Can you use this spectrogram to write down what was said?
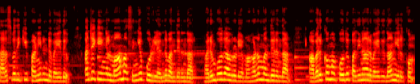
சரஸ்வதிக்கு பனிரெண்டு வயது. அன்றைக்கு எங்கள் மாமா சிங்கப்பூரிலிருந்து வந்திருந்தார். வரும்போது அவருடைய மகனும் வந்திருந்தார். அவருக்கும் அப்போது பதினாறு வயதுதான் இருக்கும்.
